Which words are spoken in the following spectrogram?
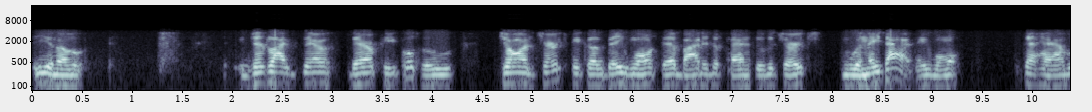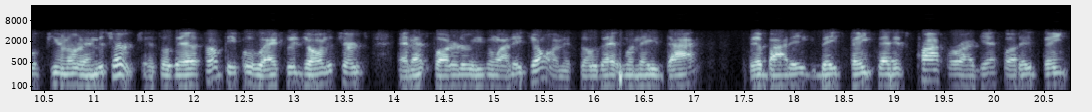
you know, just like there there are people who join church because they want their body to pass through the church when they die. They want to have a funeral in the church. And so there are some people who actually join the church, and that's part of the reason why they join. Is so that when they die, their body, they think that it's proper, I guess, or they think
